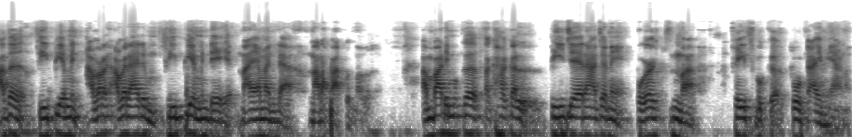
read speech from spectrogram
അത് സി പി എമ്മിൻ അവർ അവരാരും സി പി എമ്മിന്റെ നയമല്ല നടപ്പാക്കുന്നത്. അമ്പാടിമുക്ക് സഖാക്കൾ പി ജയരാജനെ പുകഴ്ത്തുന്ന ഫേസ്ബുക്ക് കൂട്ടായ്മയാണ്.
